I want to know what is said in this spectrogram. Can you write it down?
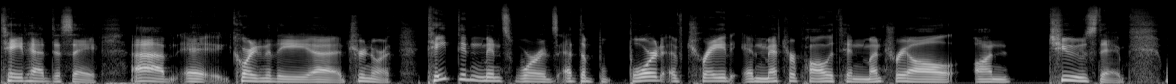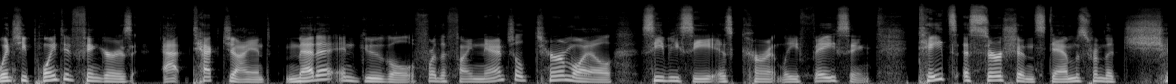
Tait had to say, um, uh, according to the uh, True North. Tait didn't mince words at the B- Board of Trade and Metropolitan Montreal on Tuesday when she pointed fingers at tech giant Meta and Google for the financial turmoil CBC is currently facing. Tait's assertion stems from the ch-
